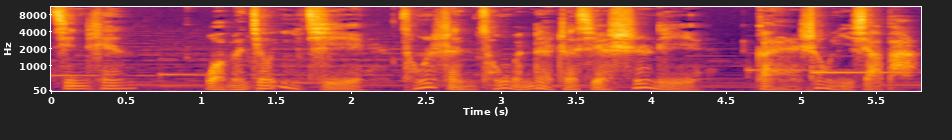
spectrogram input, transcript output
今天，我们就一起从沈从文的这些诗里感受一下吧。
